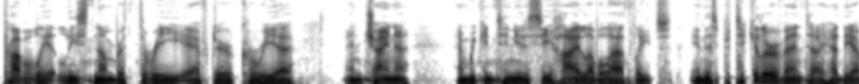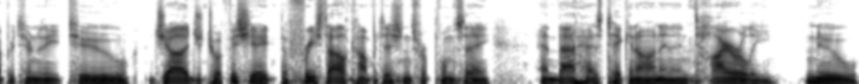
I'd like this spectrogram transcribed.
probably at least number three after Korea and China. And we continue to see high level athletes in this particular event, I had the opportunity to judge, to officiate the freestyle competitions for Poomsae, and that has taken on an entirely new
